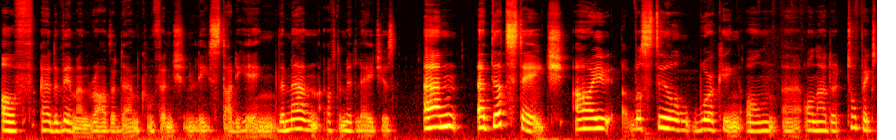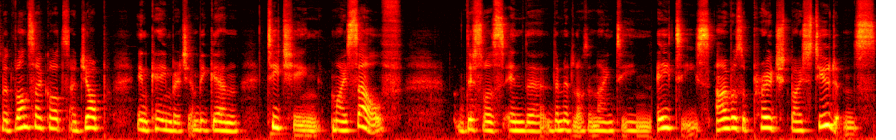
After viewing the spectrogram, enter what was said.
of uh, the women rather than conventionally studying the men of the Middle Ages. And at that stage, I was still working on uh, on other topics. But once I got a job in Cambridge and began teaching myself, this was in the, the middle of the 1980s, I was approached by students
